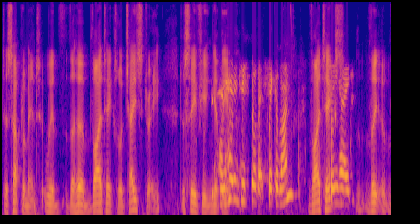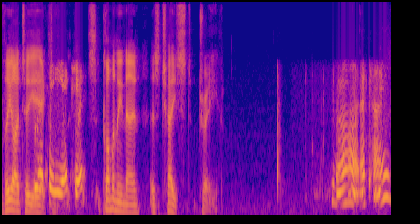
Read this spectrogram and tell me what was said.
to supplement with the herb Vitex or Chaste Tree to see if you can get And how did you spell that second one? Vitex, V-H- V- V-I-T-E-X, TEX, yep. commonly known as Chaste Tree. Right, okay.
